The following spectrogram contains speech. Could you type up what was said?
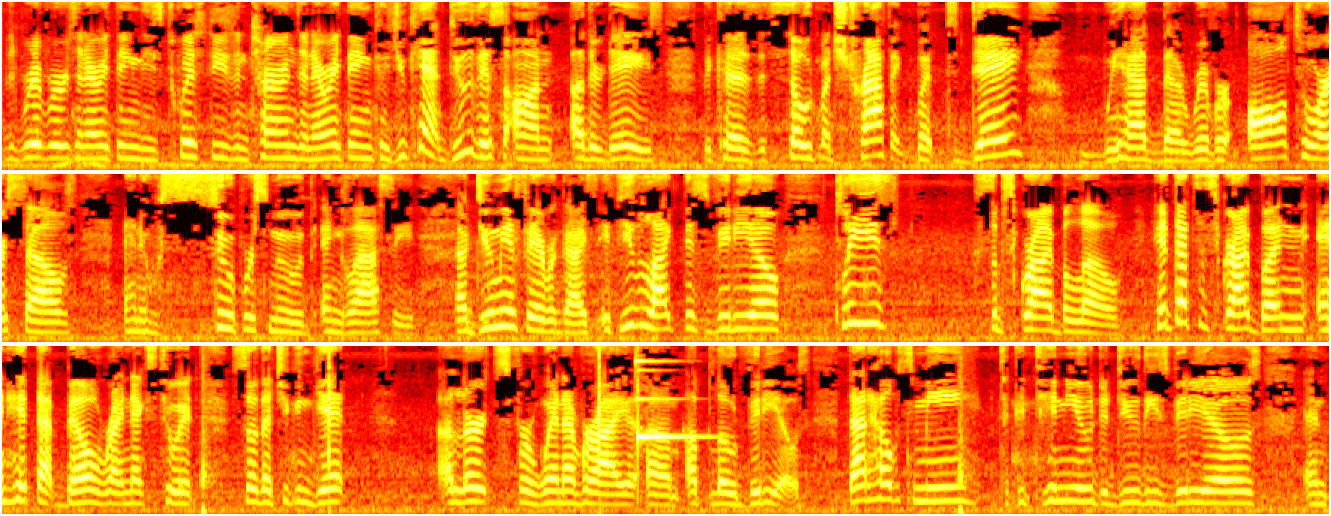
rivers and everything these twisties and turns and everything because you can't do this on other days because it's so much traffic. But today we had the river all to ourselves and it was super smooth and glassy. Now do me a favor guys. If you like this video please subscribe below. Hit that subscribe button and hit that bell right next to it so that you can get alerts for whenever I um, upload videos. That helps me to continue to do these videos and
